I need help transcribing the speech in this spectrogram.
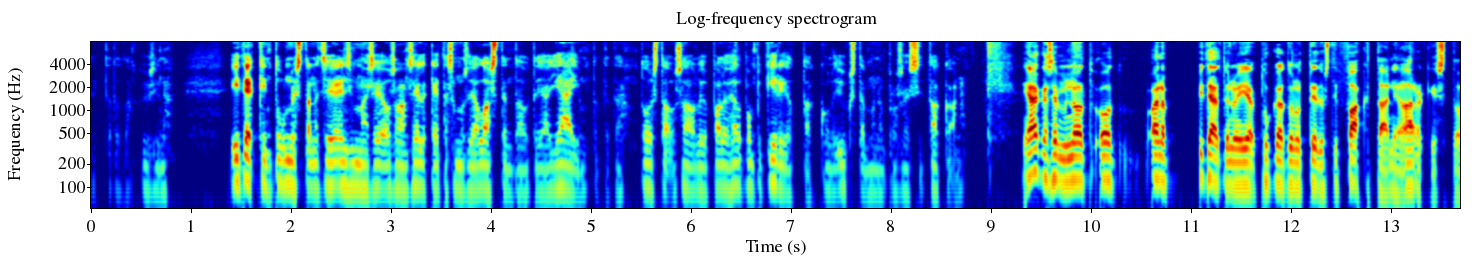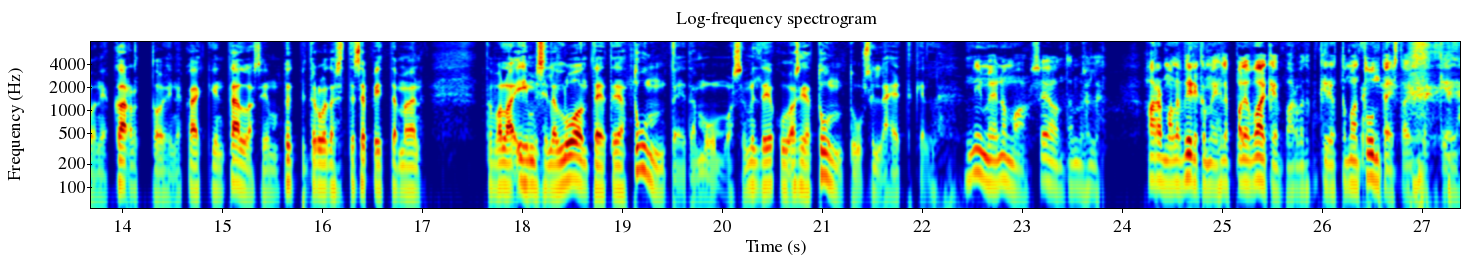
että tota, kyllä siinä itsekin tunnistan, että siihen ensimmäiseen osaan selkeitä semmoisia lastentauteja jäi, mutta tätä toista osaa oli jo paljon helpompi kirjoittaa, kun oli yksi tämmöinen prosessi takana. Ja aikaisemmin olet, olet aina pitäytynyt ja tukeutunut tietysti faktaan ja arkistoon ja karttoihin ja kaikkiin tällaisiin, mutta nyt pitää ruveta sitten sepittämään tavallaan ihmisille luonteita ja tunteita muun muassa. Miltä joku asia tuntuu sillä hetkellä? Nimenomaan, se on tämmöiselle harmaalle virkamiehelle paljon vaikeampaa ruveta kirjoittamaan tunteista yhtäkkiä ja,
